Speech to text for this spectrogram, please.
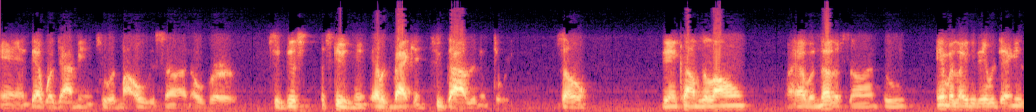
And that what got me into it. My oldest son over to this, excuse me, it was back in 2003. So then comes along, I have another son who emulated everything his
